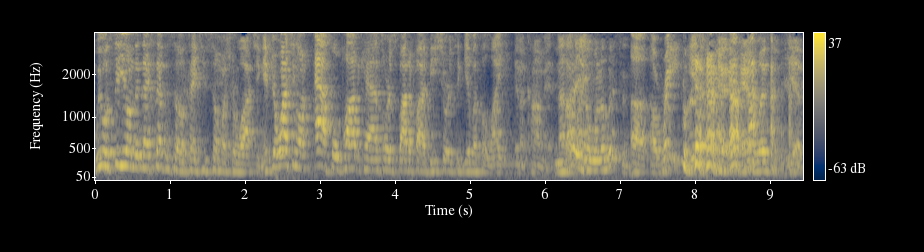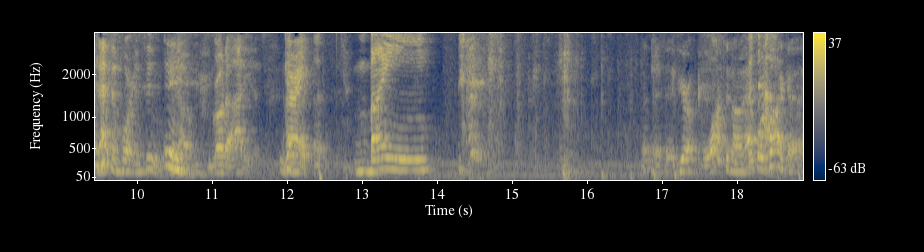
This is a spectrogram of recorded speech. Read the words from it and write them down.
We will see you on the next episode. Thank you so much for watching. If you're watching on Apple Podcasts or Spotify, be sure to give us a like and a comment. Not Now a you like, don't want to listen. uh, a rate, yeah, yeah, and listen. Yeah, that's important too. You know, grow the audience. All right, bye. If you're watching on Apple job. Podcast.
